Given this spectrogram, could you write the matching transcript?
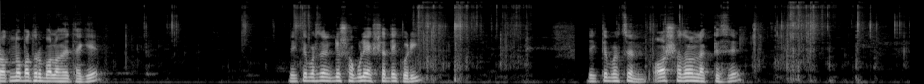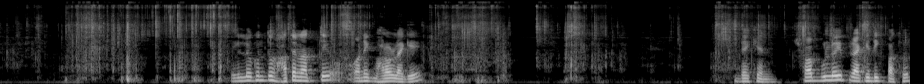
রত্ন পাথর বলা হয়ে থাকে। দেখতে পাচ্ছেন এগুলো সবগুলো একসাথে করি। দেখতে পাচ্ছেন, অসাধারণ লাগতেছে। এগুলো কিন্তু হাতে নাড়তে অনেক ভালো লাগে। দেখেন, সবগুলোই প্রাকৃতিক পাথর।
